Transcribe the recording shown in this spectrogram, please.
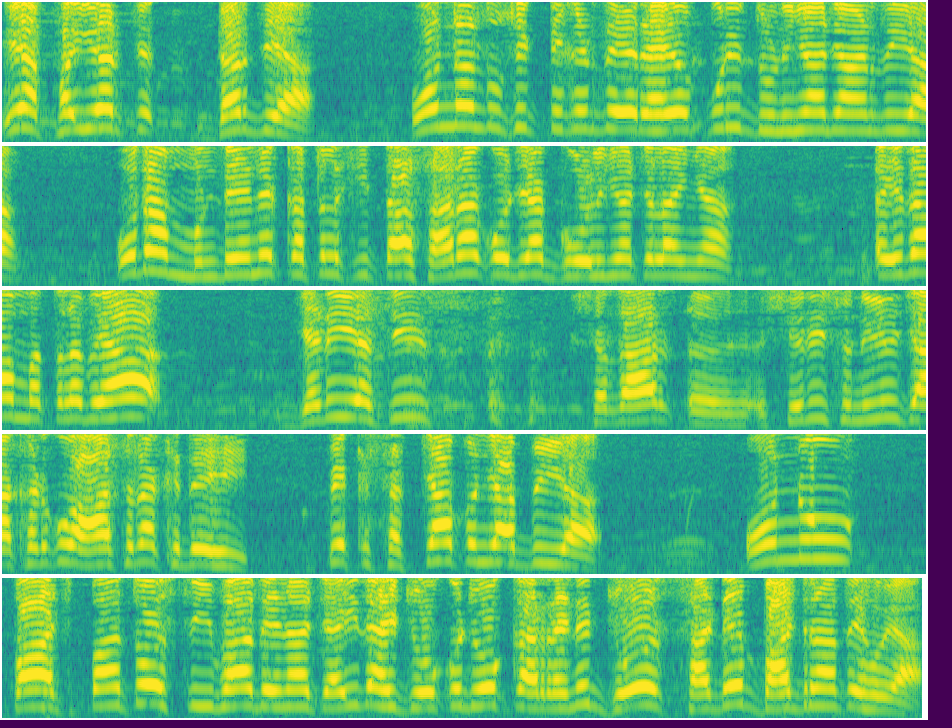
ਇਹ ਐਫ ਆਈ ਆਰ ਚ ਦਰਜ ਆ। ਉਹਨਾਂ ਨੂੰ ਤੁਸੀਂ ਟਿਕਟ ਦੇ ਰਹੇ ਹੋ, ਪੂਰੀ ਦੁਨੀਆ ਜਾਣਦੀ ਆ। ਉਹਦਾ ਮੁੰਡੇ ਨੇ ਕਤਲ ਕੀਤਾ, ਸਾਰਾ ਕੁਝ ਆ, ਗੋਲੀਆਂ ਚਲਾਈਆਂ। ਇਹਦਾ ਮਤਲਬ ਆ, ਜਿਹੜੀ ਅਸੀਂ ਸਰਦਾਰ ਸ਼੍ਰੀ ਸੁਨੀਲ ਜਾਖੜ ਕੋ ਆਸ ਰੱਖਦੇ ਸੀ ਇੱਕ ਸੱਚਾ ਪੰਜਾਬੀ ਆ, ਉਹਨੂੰ ਭਾਜਪਾ ਤੋਂ ਅਸਤੀਫਾ ਦੇਣਾ ਚਾਹੀਦਾ ਸੀ, ਜੋ ਕੁਝ ਉਹ ਕਰ ਰਹੇ ਨੇ, ਜੋ ਸਾਡੇ ਬਾਰਡਰਾਂ ਤੇ ਹੋਇਆ।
